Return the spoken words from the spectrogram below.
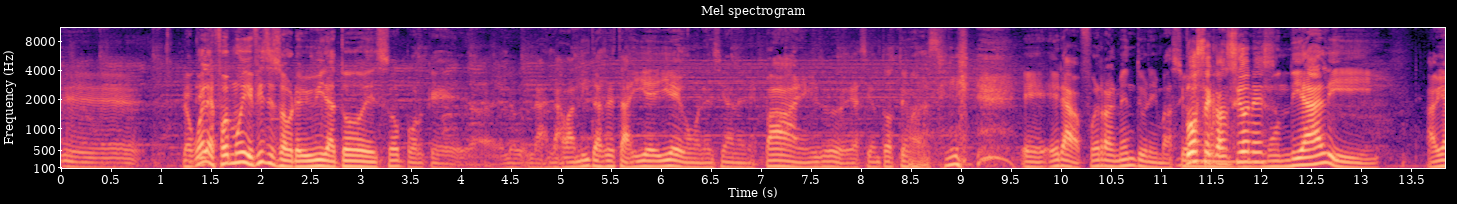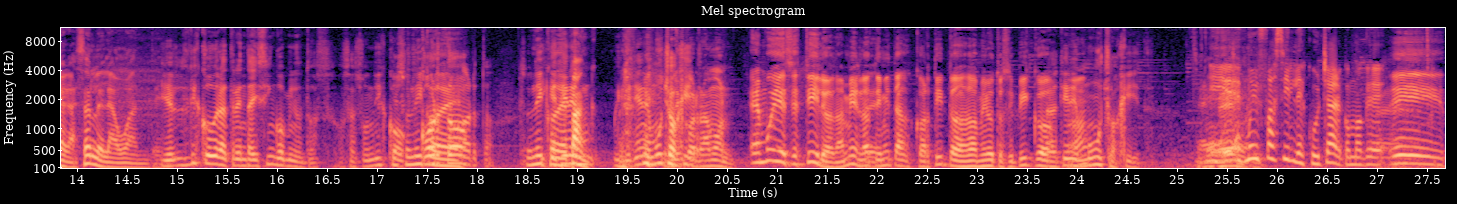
Eh, Lo cual fue muy difícil sobrevivir a todo eso porque lo- las, las banditas estas IE, IE, como le decían en España, y eso, que hacían todos temas así, eh, era, fue realmente una invasión 12 mun- canciones. mundial y había que hacerle el aguante. y el disco dura 35 minutos. O sea, es un disco, Es un disco corto. de- Corto. Es un disco de tiene, punk. y que tiene muchos hits. Ramón. Es muy de ese estilo también, ¿no? Sí. Temitas cortitos, dos minutos y pico. Pero tiene ¿no? muchos hits. Y es muy fácil de escuchar, como que Eh,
